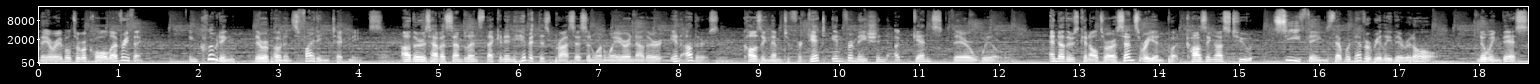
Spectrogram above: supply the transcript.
they are able to recall everything, including their opponent's fighting techniques. Others have a semblance that can inhibit this process in one way or another in others, causing them to forget information against their will and others can alter our sensory input, causing us to see things that were never really there at all. Knowing this,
